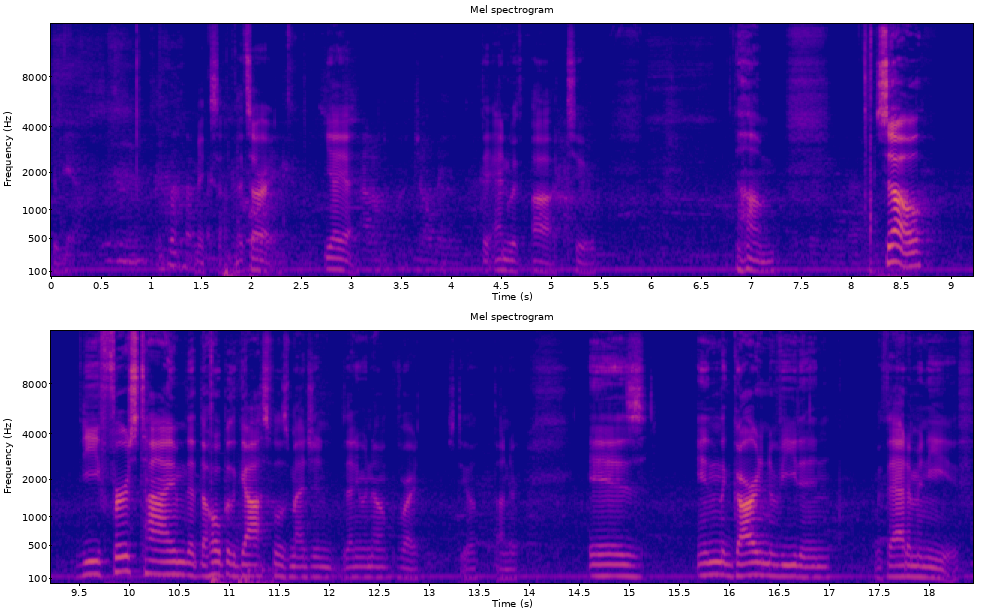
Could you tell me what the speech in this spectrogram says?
your Yeah. mix up. That's all right. Yeah, yeah. I don't know the They end with uh too. Um. So, the first time that the hope of the gospel is mentioned, does anyone know before I steal thunder, is in the Garden of Eden with Adam and Eve.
